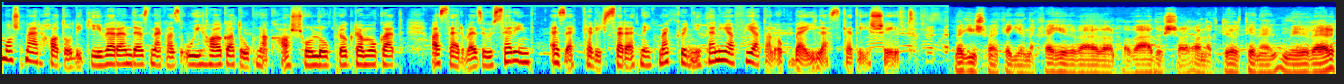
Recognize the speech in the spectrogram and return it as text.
most már hatodik éve rendeznek az új hallgatóknak hasonló programokat. A szervező szerint ezekkel is szeretnék megkönnyíteni a fiatalok beilleszkedését. Megismerkedjenek Fehérvárral, a várossal, annak történelmével,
